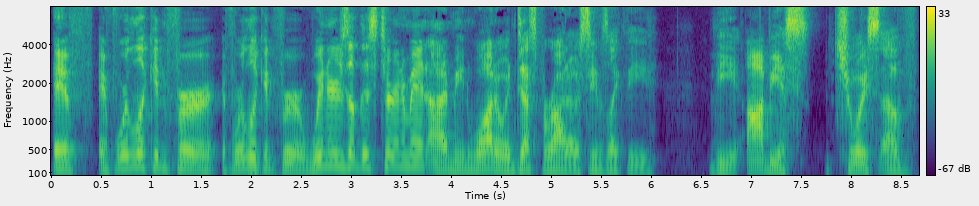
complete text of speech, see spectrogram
if if we're looking for if we're looking for winners of this tournament, I mean Wato and Desperado seems like the the obvious choice of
